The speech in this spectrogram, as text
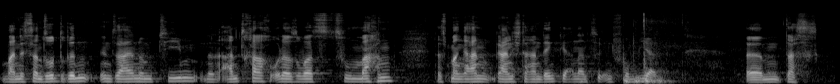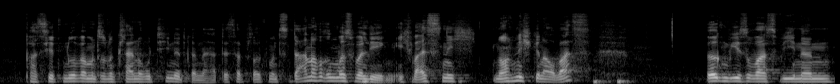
Man ist dann so drin in seinem Team, einen Antrag oder sowas zu machen, dass man gar nicht daran denkt, die anderen zu informieren. Ähm, das passiert nur, wenn man so eine kleine Routine drin hat. Deshalb sollten wir uns da noch irgendwas überlegen. Ich weiß nicht, noch nicht genau was. Irgendwie sowas wie einen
